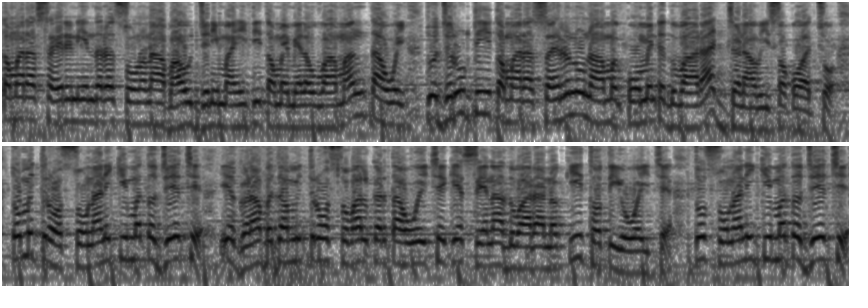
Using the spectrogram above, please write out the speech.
તમારા શહેરની અંદર સોનાના ભાવ જેની માહિતી તમે મેળવવા માંગતા હોય, તો જરૂરથી તમારા શહેરનું નામ કોમેન્ટ દ્વારા જણાવી શકો છો. તો મિત્રો, સોનાની કિંમત જે છે. એ ઘણા બધા મિત્રો સવાલ કરતા હોય છે કે સેના દ્વારા નક્કી થતી હોય છે. તો સોનાની કિંમત જે છે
